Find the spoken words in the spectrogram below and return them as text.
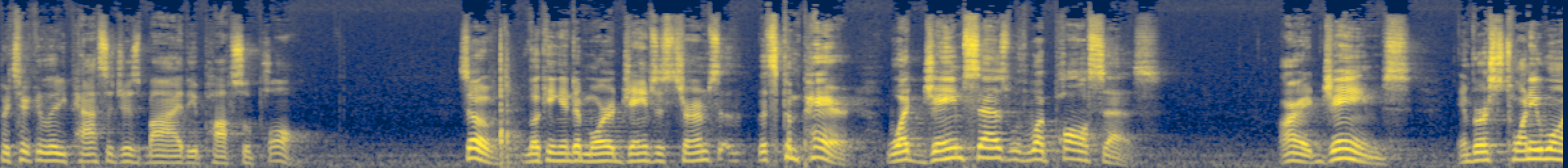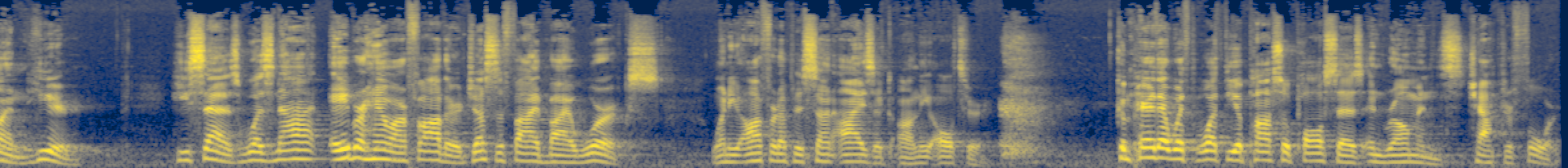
particularly passages by the Apostle Paul. So, looking into more of James's terms, let's compare what James says with what Paul says. All right, James in verse 21 here, he says, Was not Abraham our father justified by works when he offered up his son Isaac on the altar? Compare that with what the Apostle Paul says in Romans chapter 4.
